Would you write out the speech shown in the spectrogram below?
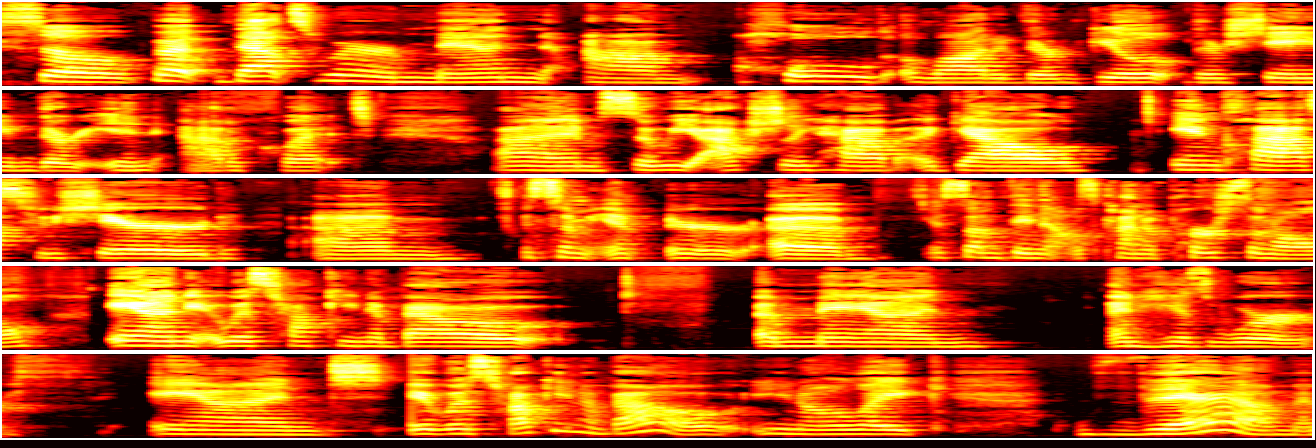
so but that's where men um, hold a lot of their guilt, their shame, their inadequate. Um, so we actually have a gal in class who shared um, some or uh, something that was kind of personal, and it was talking about a man and his worth, and it was talking about you know like them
